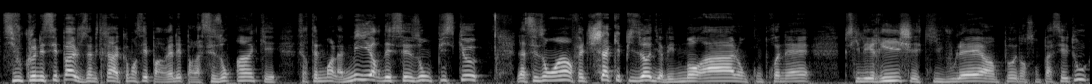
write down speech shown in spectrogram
si vous connaissez pas, je vous inviterai à commencer par regarder par la saison 1, qui est certainement la meilleure des saisons, puisque la saison 1, en fait, chaque épisode, il y avait une morale, on comprenait, parce qu'il est riche et qu'il voulait un peu dans son passé et tout.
